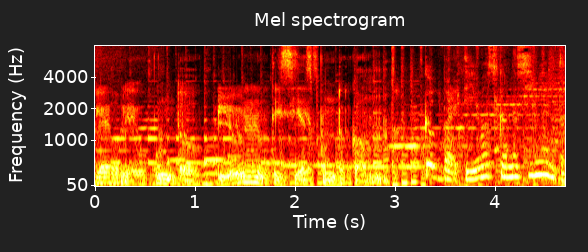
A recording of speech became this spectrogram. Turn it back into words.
www.lunanoticias.com Compartimos conocimiento.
